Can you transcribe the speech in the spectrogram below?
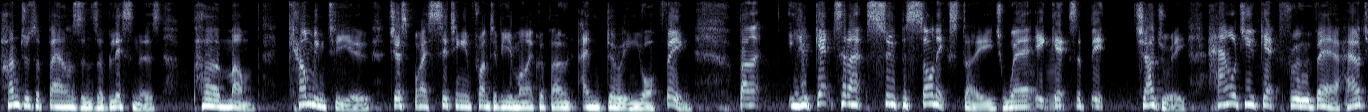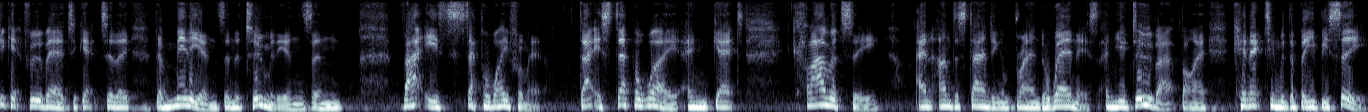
hundreds of thousands of listeners per month coming to you just by sitting in front of your microphone and doing your thing. But you get to that supersonic stage where mm-hmm. it gets a bit judgery. How do you get through there? How do you get through there to get to the, the millions and the two millions? And that is step away from it. That is step away and get clarity and understanding and brand awareness. And you do that by connecting with the BBC,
